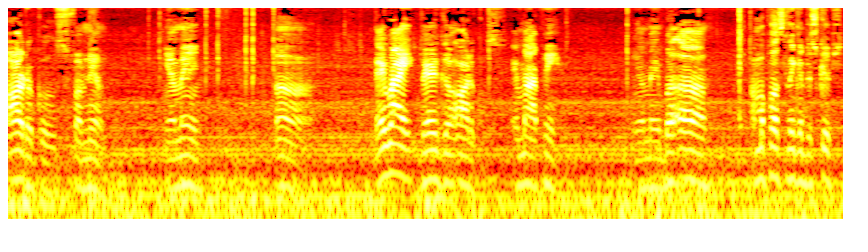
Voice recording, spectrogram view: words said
articles from them. You know what I mean? Uh, they write very good articles, in my opinion. You know what I mean? But uh, I'm gonna post a link in the description.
